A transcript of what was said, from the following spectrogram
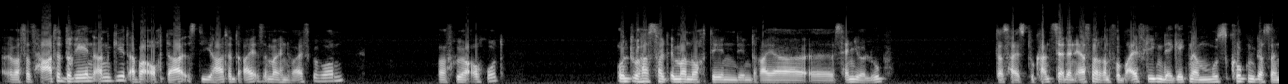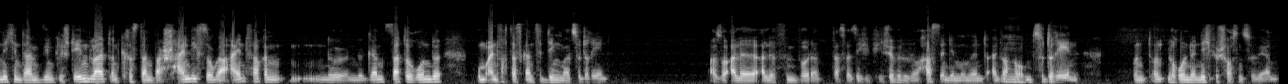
was das harte Drehen angeht, aber auch da ist die harte 3 ist immerhin weiß geworden. War früher auch rot. Und du hast halt immer noch den, den Dreier äh, Senior Loop, das heißt, du kannst ja dann erstmal dran vorbeifliegen, der Gegner muss gucken, dass er nicht in deinem Winkel stehen bleibt und kriegst dann wahrscheinlich sogar einfach eine, eine ganz satte Runde, um einfach das ganze Ding mal zu drehen. Also alle, alle fünf oder was weiß ich, wie viele Schiffe du noch hast in dem Moment, einfach mhm. mal umzudrehen und, und eine Runde nicht beschossen zu werden.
